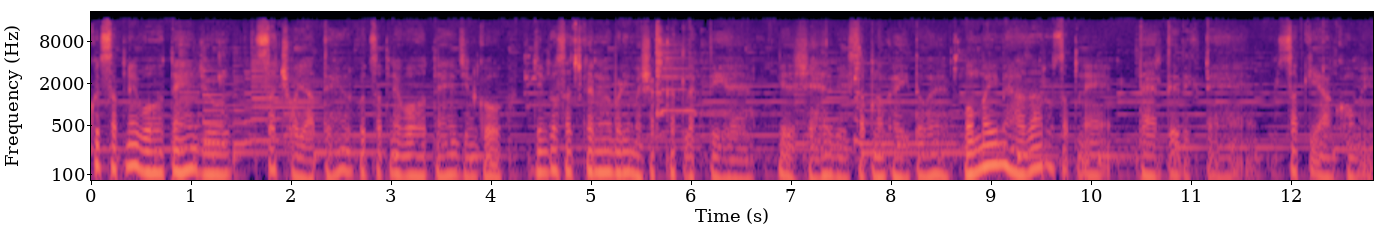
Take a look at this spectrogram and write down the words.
कुछ सपने वो होते हैं जो सच हो जाते हैं और कुछ सपने वो होते हैं जिनको जिनको सच करने में बड़ी मशक्क़त लगती है। ये शहर भी सपनों का ही तो है। मुंबई में हज़ारों सपने तैरते दिखते हैं सबकी आँखों में,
